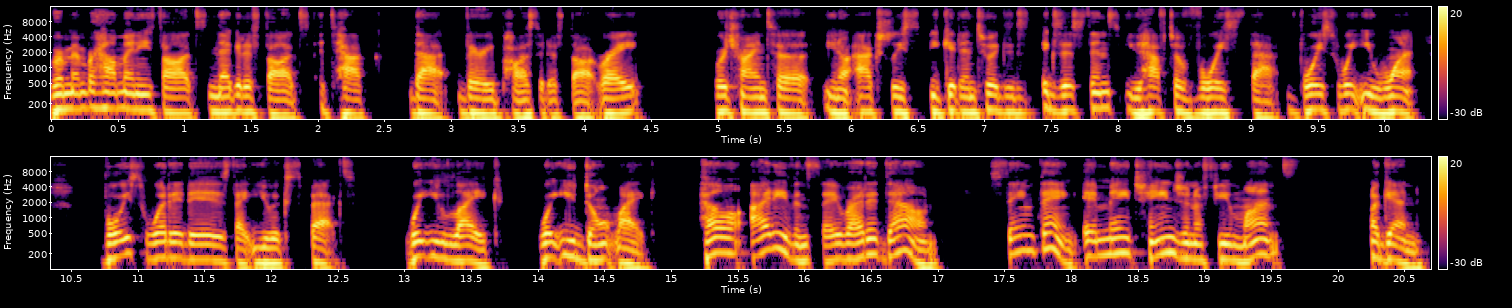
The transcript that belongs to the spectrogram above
Remember how many thoughts, negative thoughts attack that very positive thought, right? We're trying to, you know, actually speak it into ex- existence. You have to voice that, voice what you want, voice what it is that you expect, what you like, what you don't like. Hell, I'd even say write it down. Same thing. It may change in a few months. Again,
